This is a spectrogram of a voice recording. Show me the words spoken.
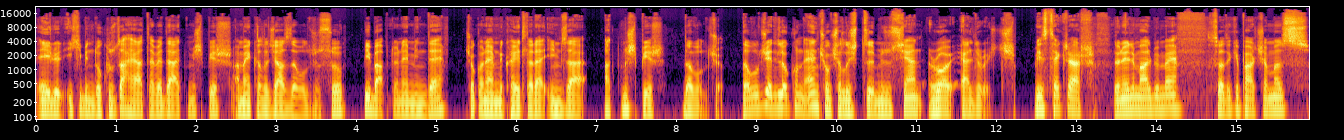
Eylül 2009'da hayata veda etmiş bir Amerikalı caz davulcusu. Bebop döneminde çok önemli kayıtlara imza atmış bir davulcu. Davulcu Edilok'un en çok çalıştığı müzisyen Roy Eldridge. Biz tekrar dönelim albüme. Sıradaki parçamız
